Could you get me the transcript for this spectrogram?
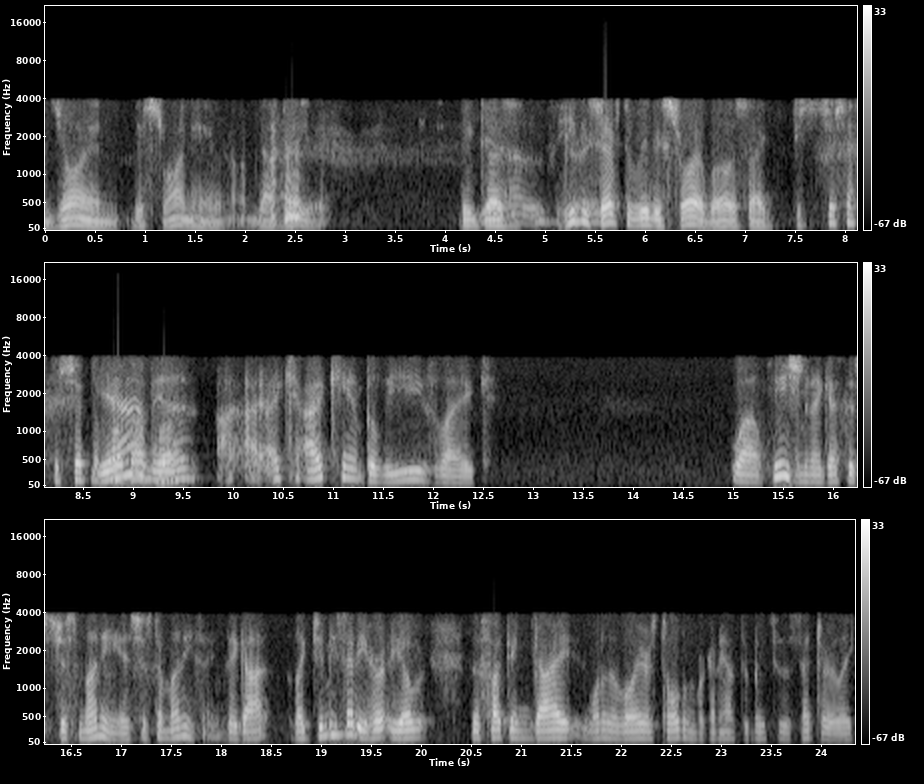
enjoying destroying him on that video. because Yeah, he great. deserves to be destroyed, bro. It's like you just have to shut the fuck up, bro. man. I, I I I can't believe like. Well, He's I mean, I guess it's just money. It's just a money thing. They got like Jimmy said. He heard he over the fucking guy. One of the lawyers told him we're going to have to move to the center, like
